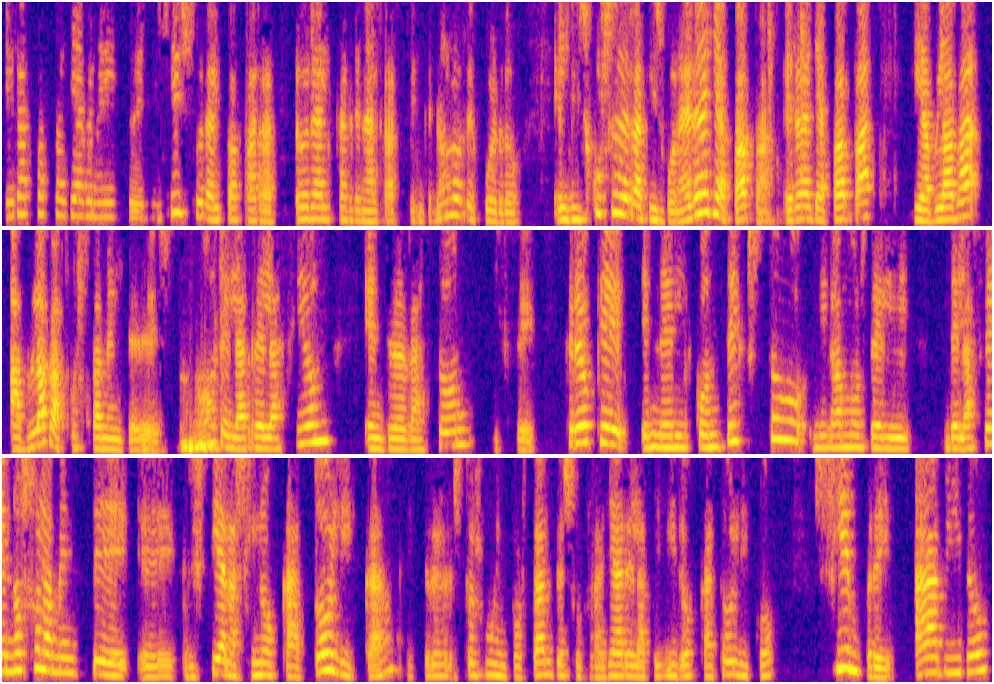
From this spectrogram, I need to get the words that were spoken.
¿era Papa ya Benedicto XVI o era el Papa era el Cardenal Ratzinger? No lo recuerdo. El discurso de Ratisbona era ya Papa, era ya Papa y hablaba, hablaba justamente de esto, ¿no? de la relación entre razón y fe. Creo que en el contexto, digamos, del, de la fe no solamente eh, cristiana, sino católica, esto es muy importante subrayar el apellido católico, siempre ha habido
